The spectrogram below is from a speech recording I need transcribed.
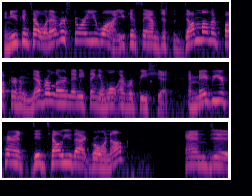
And you can tell whatever story you want. You can say I'm just a dumb motherfucker who never learned anything and won't ever be shit. And maybe your parents did tell you that growing up. And uh,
